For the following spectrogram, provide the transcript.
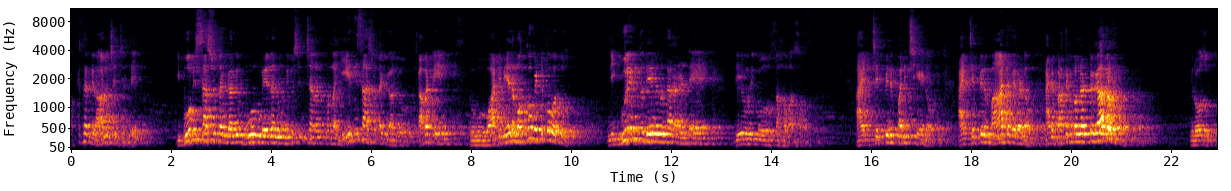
ఒక్కసారి మీరు ఆలోచించండి. ఈ భూమి శాశ్వతం కాదు భూమి మీద నువ్వు నివసించాలనుకున్న ఏది శాశ్వతం కాదు. కాబట్టి నువ్వు వాటి మీద మక్కువ పెట్టుకోవద్దు. నీ గురింత దేని మీద ఉంటారంటే దేవునితో సహవాసం. ఆయన చెప్పిన పని చేయడం ఆయన చెప్పిన మాట వినడం ఆయన బ్రతకమన్నట్టుగా బ్రతకడం ఈరోజు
